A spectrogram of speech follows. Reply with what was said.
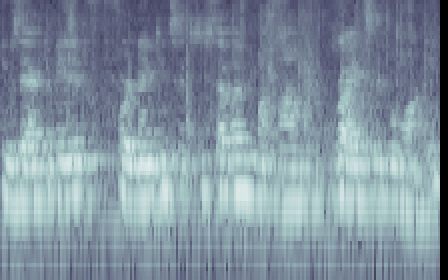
He was activated for 1967 um, riots in Milwaukee.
